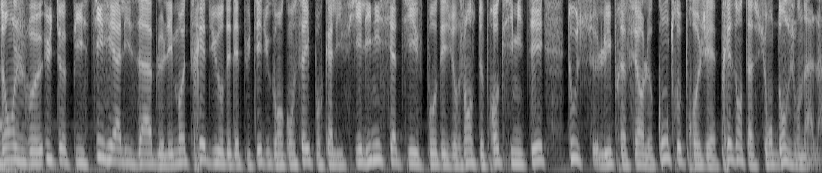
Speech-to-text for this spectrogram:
Dangereux, utopiste, irréalisable, les mots très durs des députés du Grand Conseil pour qualifier l'initiative pour des urgences de proximité. Tous lui préfèrent le contre-projet. Présentation dans ce journal.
